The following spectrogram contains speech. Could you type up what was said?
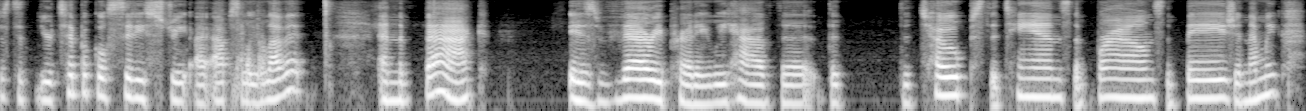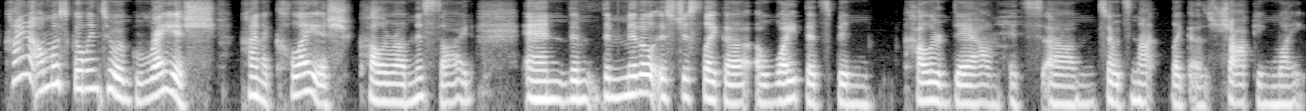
just a, your typical city street. I absolutely love it. And the back is very pretty. We have the, the, the taupes, the tans, the browns, the beige, and then we kind of almost go into a grayish, kind of clayish color on this side. And the, the middle is just like a, a white that's been colored down. It's um, so it's not like a shocking white.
